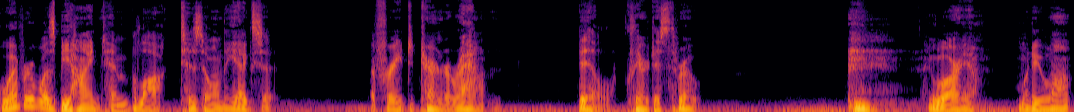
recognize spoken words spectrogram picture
whoever was behind him blocked his only exit. Afraid to turn around, Bill cleared his throat. Who are you? What do you want?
